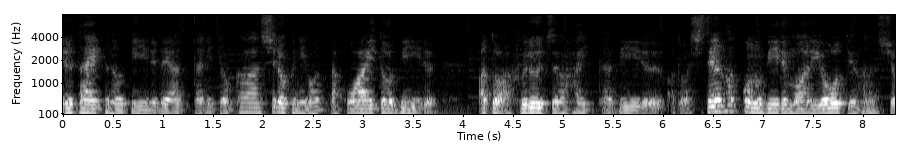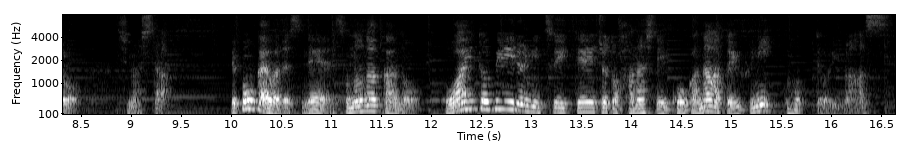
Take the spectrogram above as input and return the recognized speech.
ールタイプのビールであったりとか、白く濁ったホワイトビール、あとはフルーツが入ったビール、あとは自然発酵のビールもあるよという話をしました。で今回はですね、その中のホワイトビールについてちょっと話していこうかなというふうに思っております。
